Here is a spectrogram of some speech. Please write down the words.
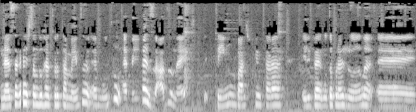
nessa questão do recrutamento é muito, é bem pesado, né? Tem uma parte que o cara ele pergunta pra Joana é,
